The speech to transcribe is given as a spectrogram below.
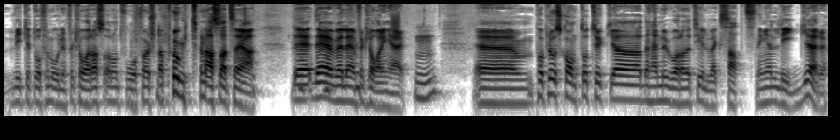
vilket då förmodligen förklaras av de två första punkterna så att säga. Det, det är väl en förklaring här. Mm. Eh, på pluskonto tycker jag den här nuvarande tillväxtsatsningen ligger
